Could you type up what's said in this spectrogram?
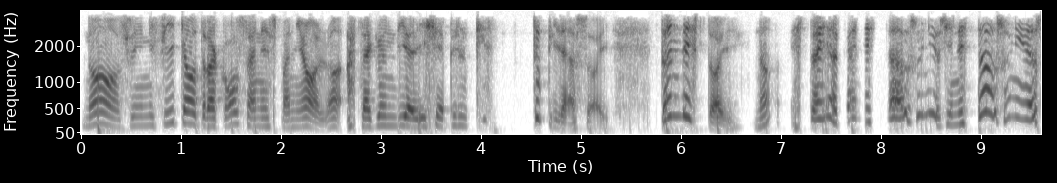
no, significa otra cosa en español, ¿no? Hasta que un día dije, pero qué estúpida soy. ¿Dónde estoy? ¿No? Estoy acá en Estados Unidos y en Estados Unidos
